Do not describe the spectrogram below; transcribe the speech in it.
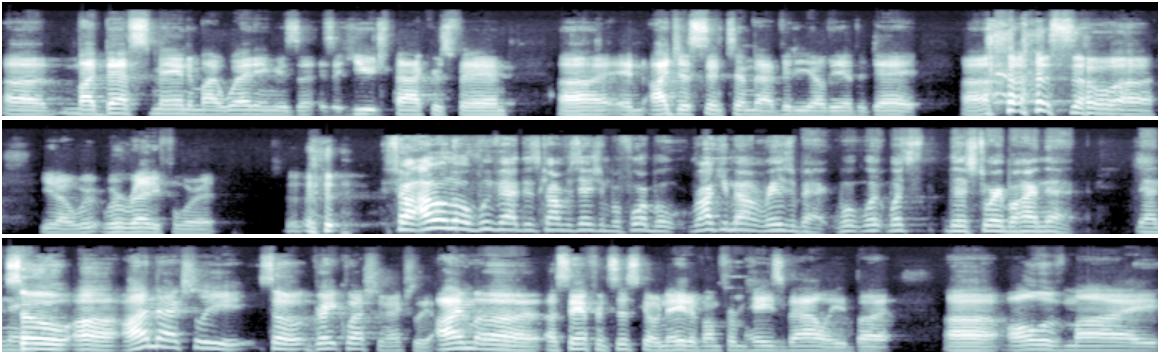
uh, my best man in my wedding is a is a huge Packers fan, uh, and I just sent him that video the other day. Uh, so uh, you know, we're we're ready for it. so I don't know if we've had this conversation before, but Rocky Mountain Razorback, what, what, what's the story behind that? So uh, I'm actually so great question. Actually, I'm a, a, San Francisco native. I'm from Hayes Valley, but uh, all of my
